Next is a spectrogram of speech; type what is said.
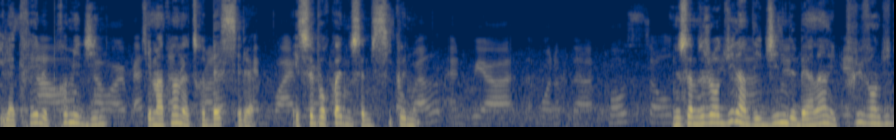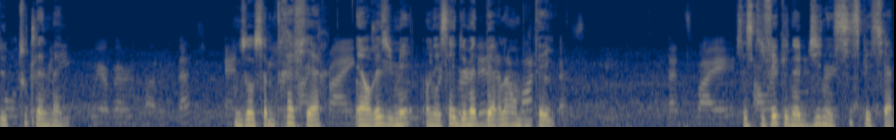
il a créé le premier jean, qui est maintenant notre best-seller, et ce pourquoi nous sommes si connus. Nous sommes aujourd'hui l'un des jeans de Berlin les plus vendus de toute l'Allemagne. Nous en sommes très fiers, et en résumé, on essaye de mettre Berlin en bouteille. C'est ce qui fait que notre jean est si spécial.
